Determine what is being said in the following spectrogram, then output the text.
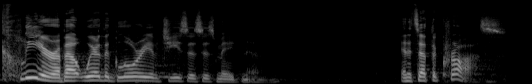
clear about where the glory of Jesus is made known. And it's at the cross.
